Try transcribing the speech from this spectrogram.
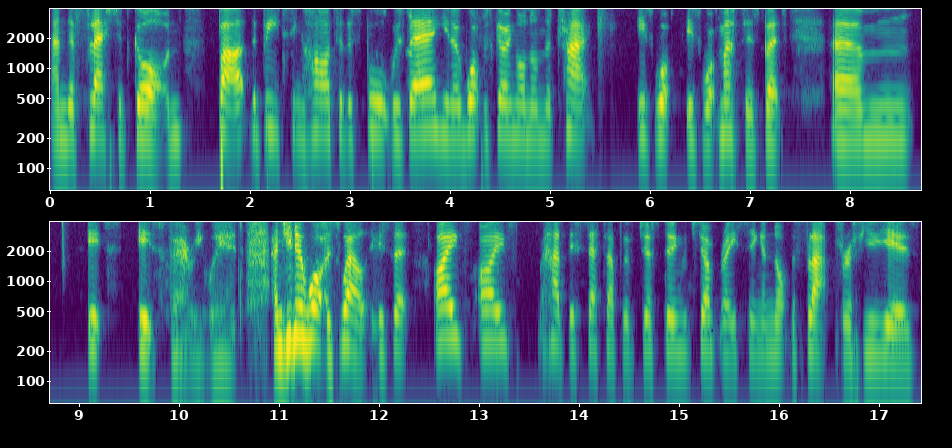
and the flesh had gone, but the beating heart of the sport was there. You know what was going on on the track is what is what matters. But um, it's it's very weird. And you know what as well is that I've I've had this setup of just doing the jump racing and not the flat for a few years.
